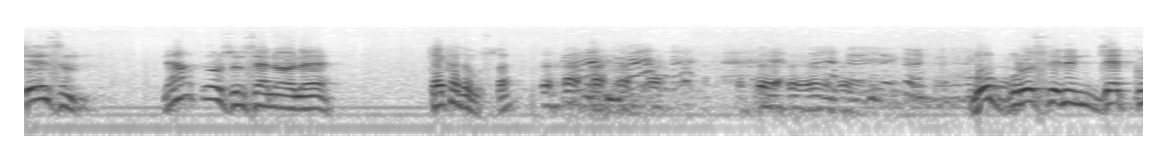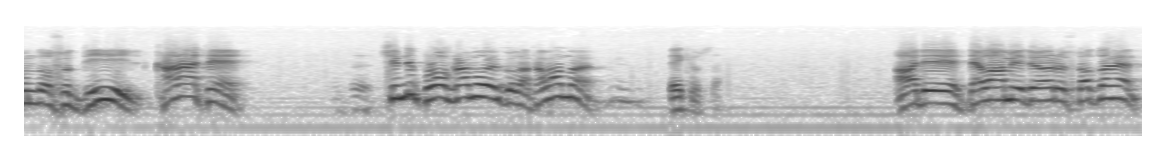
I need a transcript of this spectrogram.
Jason, ne yapıyorsun sen öyle? Tek adım usta. Bu Bruce Lee'nin jet kundosu değil, karate. Şimdi programı uygula, tamam mı? Peki usta. Hadi devam ediyoruz, toplanın.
